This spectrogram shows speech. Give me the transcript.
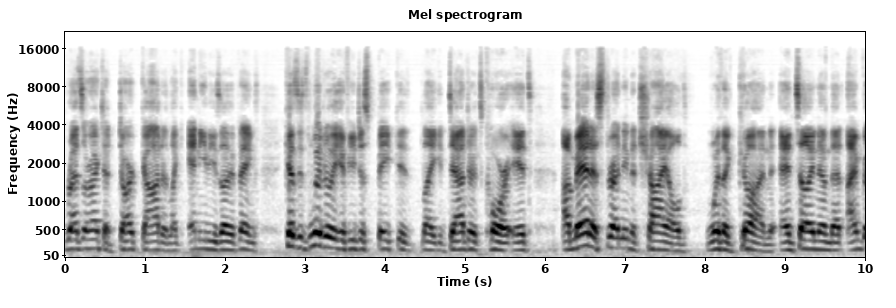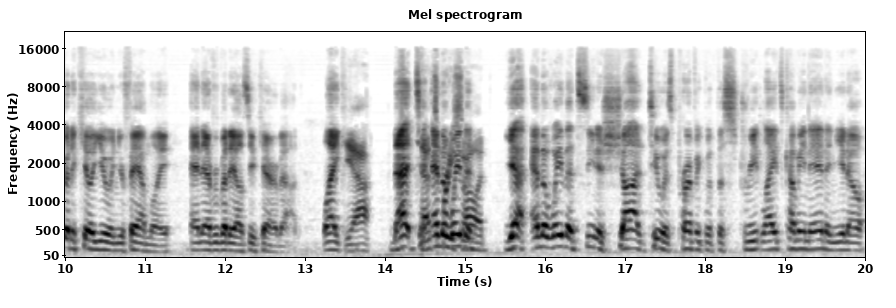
resurrect a dark god or like any of these other things. Because it's literally if you just bake it like down to its core, it's a man is threatening a child with a gun and telling them that I'm going to kill you and your family and everybody else you care about. Like Yeah. that, t- and the way solid. that yeah, and the way that scene is shot too is perfect with the street lights coming in, and you know,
